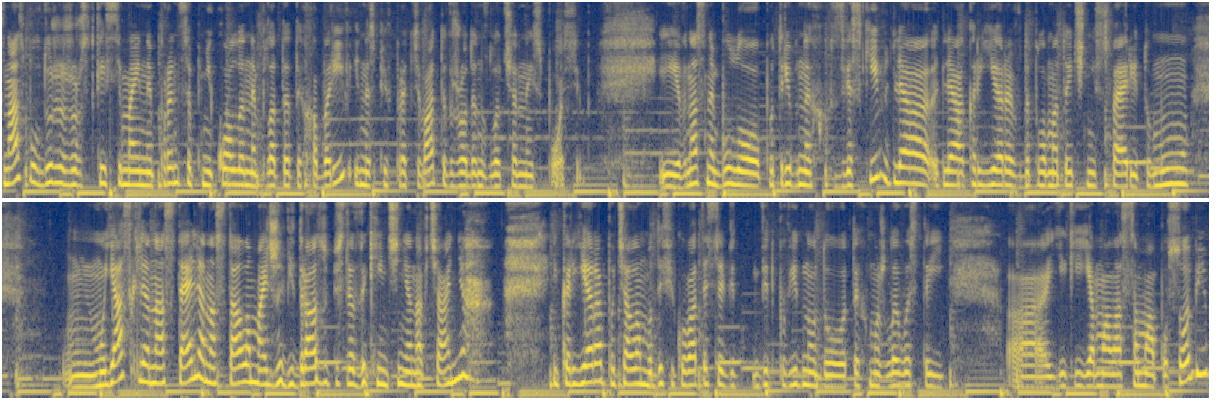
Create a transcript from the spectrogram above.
в нас був дуже жорсткий сімейний принцип ніколи не платити хабарів і не співпрацювати в жоден злочинний спосіб. І в нас не було потрібних зв'язків для, для кар'єри в дипломатичній сфері, тому. Моя скляна стеля настала майже відразу після закінчення навчання, і кар'єра почала модифікуватися від, відповідно до тих можливостей, які я мала сама по собі,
